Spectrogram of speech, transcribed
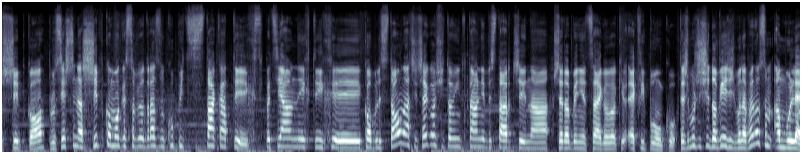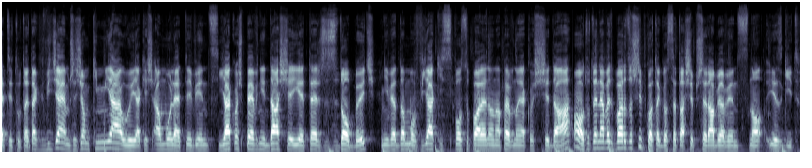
szybko. Plus jeszcze na szybko mogę sobie od razu kupić staka tych specjalnych tych yy, cobblestone'a czy czegoś i to mi totalnie wystarczy na przerobienie całego ek- ekwipunku. Też muszę się dowiedzieć, bo na pewno są amulety tutaj, tak widziałem, że ziomki miały jakieś amulety, więc jakoś pewnie da się je też zdobyć. Nie wiadomo w jaki sposób, ale no na pewno jakoś się da. O, tutaj nawet bardzo szybko tego seta się przerabia, więc no jest git.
